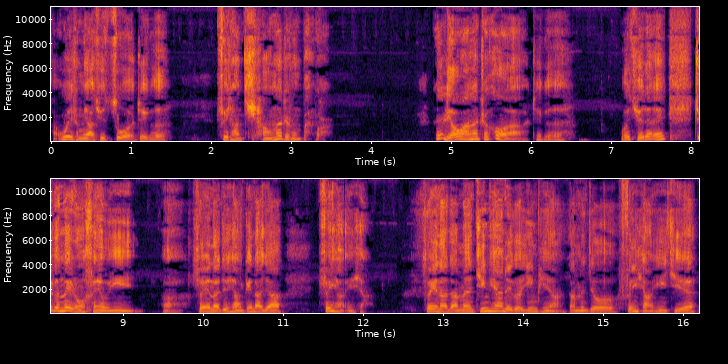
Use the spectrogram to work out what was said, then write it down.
啊，为什么要去做这个非常强的这种板块？哎，聊完了之后啊，这个我觉得，哎，这个内容很有意义啊，所以呢，就想跟大家分享一下。所以呢，咱们今天这个音频啊，咱们就分享一节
